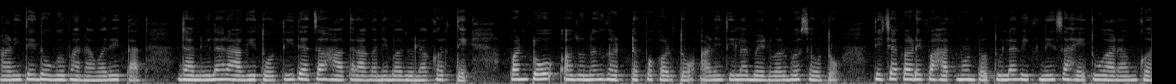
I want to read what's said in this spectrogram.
आणि ते दोघं भानावर येतात. जान्हवीला राग येतो ती त्याचा हात रागाने बाजूला करते. पण तो अजूनच घट्ट पकडतो आणि तिला बेडवर बसवतो. तिच्याकडे पाहत म्हणतो तुला विकनेस आहे तू आराम कर.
